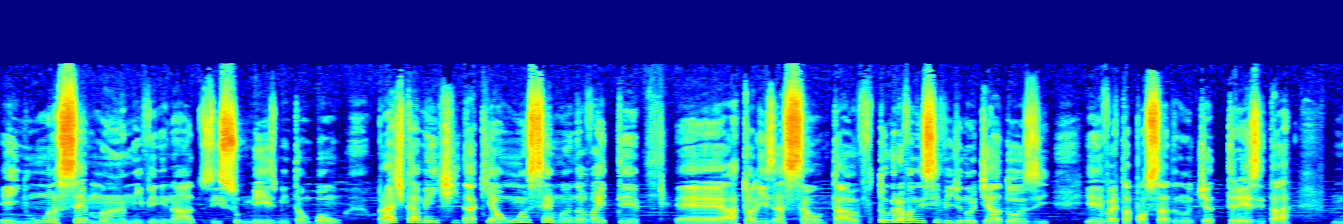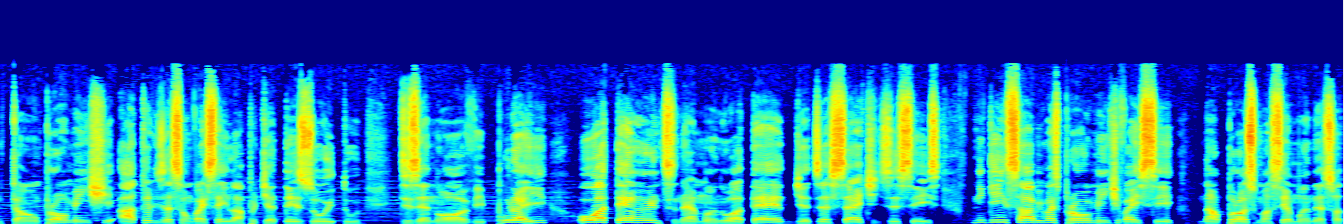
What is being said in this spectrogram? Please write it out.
em uma semana, Envenenados. Isso mesmo, então, bom praticamente daqui a uma semana vai ter é, atualização, tá? Eu tô gravando esse vídeo no dia 12 e ele vai estar tá postado no dia 13, tá? Então, provavelmente a atualização vai sair lá pro dia 18, 19, por aí, ou até antes, né, mano? Ou até dia 17, 16, ninguém sabe, mas provavelmente vai ser na próxima semana essa,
